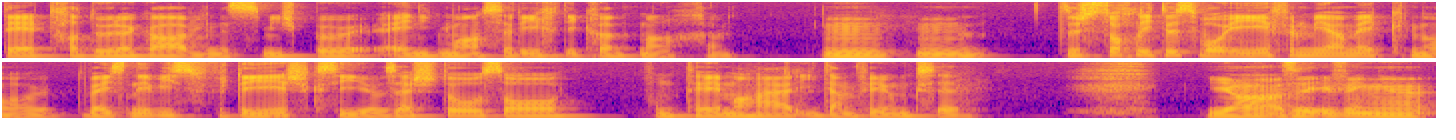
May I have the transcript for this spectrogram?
dort kann durchgehen kann, wie man es zum Beispiel einigermaßen richtig machen könnte. Mhm. Das ist so ein bisschen das, was ich für mich mitgenommen habe. Ich weiss nicht, wie es für dich war. Was hast du so vom Thema her in diesem Film gesehen? Ja, also ich finde,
